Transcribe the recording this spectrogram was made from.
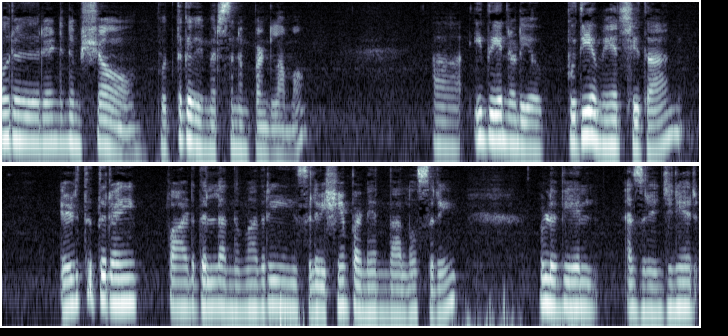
ஒரு ரெண்டு நிமிஷம் புத்தக விமர்சனம் பண்ணலாமா? இது என்னுடைய புதிய முயற்சி தான். எழுத்துத்துறை பாடுதல் அந்த மாதிரி சில விஷயம் பண்ணியிருந்தாலும் சரி உளவியல் ஆஸ் அன் இன்ஜினியர்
